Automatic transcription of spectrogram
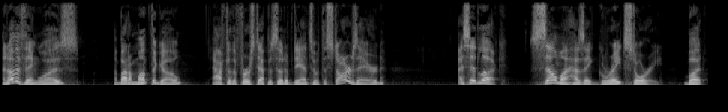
Another thing was about a month ago, after the first episode of Dancing with the Stars aired, I said, look, Selma has a great story, but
